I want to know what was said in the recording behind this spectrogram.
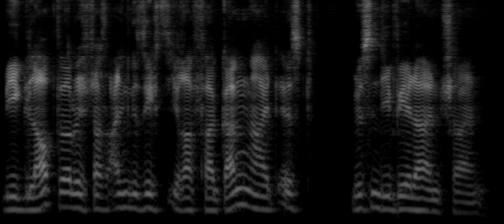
Wie glaubwürdig das angesichts ihrer Vergangenheit ist, müssen die Wähler entscheiden.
